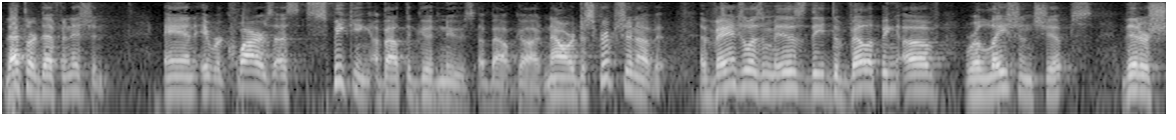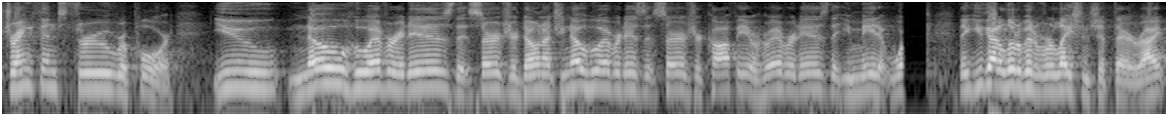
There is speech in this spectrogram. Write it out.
That's our definition. And it requires us speaking about the good news about God. Now, our description of it evangelism is the developing of relationships that are strengthened through rapport. You know whoever it is that serves your donuts. You know whoever it is that serves your coffee or whoever it is that you meet at work. That you got a little bit of a relationship there, right?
